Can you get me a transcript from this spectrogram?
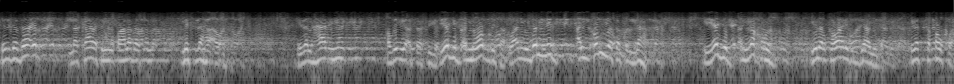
في الجزائر لكانت المطالبة مثلها أو أكثر إذا هذه قضية أساسية. يجب أن نوظف وأن ندمج الأمة كلها. يجب أن نخرج من القوالب الجامدة من التقوقع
